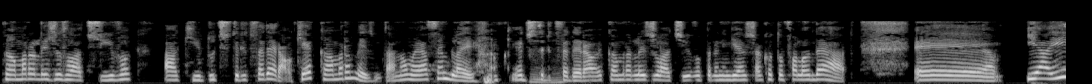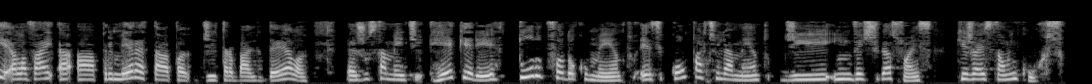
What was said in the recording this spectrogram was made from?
Câmara Legislativa aqui do Distrito Federal, que é Câmara mesmo, tá? Não é Assembleia, porque é Distrito uhum. Federal é Câmara Legislativa, para ninguém achar que eu estou falando errado. É, e aí ela vai, a, a, primeira etapa de trabalho dela é justamente requerer tudo que for documento, esse compartilhamento de investigações que já estão em curso.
